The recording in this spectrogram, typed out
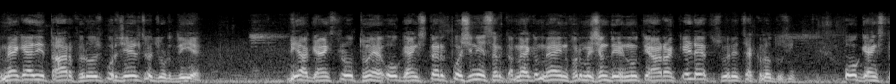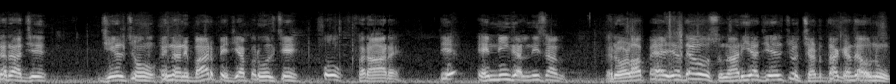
ਮੈਂ ਕਿਹਾ ਜੀ ਤਾਰ ਫਿਰੋਜ਼ਪੁਰ ਜੇਲ੍ਹ ਚੋਂ ਜੁੜਦੀ ਹੈ। ਵੀ ਆ ਗੈਂਗਸਟਰ ਉੱਥੋਂ ਹੈ, ਉਹ ਗੈਂਗਸਟਰ ਕੁਝ ਨਹੀਂ ਸਰ, ਮੈਂ ਮੈਂ ਇਨਫੋਰਮੇਸ਼ਨ ਦੇਣ ਨੂੰ ਤਿਆਰ ਆ, ਕਿਹੜੇ ਸਵੇਰੇ ਚੱਕ ਲਓ ਤੁਸੀਂ? ਉਹ ਗੈਂਗਸਟਰ ਅੱਜ ਜੇਲ੍ਹ ਚੋਂ ਇਹਨਾਂ ਨੇ ਬਾਹਰ ਭੇਜਿਆ ਪਰੋਲ 'ਚ, ਉਹ ਫਰਾਰ ਹੈ। ਤੇ ਇੰਨੀ ਗੱਲ ਨਹੀਂ ਸਾਹਿਬ ਰੌਲਾ ਪੈ ਜਾਂਦਾ, ਉਹ ਸੁਨਾਰੀਆ ਜੇਲ੍ਹ ਚੋਂ ਛੱਡਦਾ ਕਹਿੰਦਾ ਉਹਨੂੰ,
